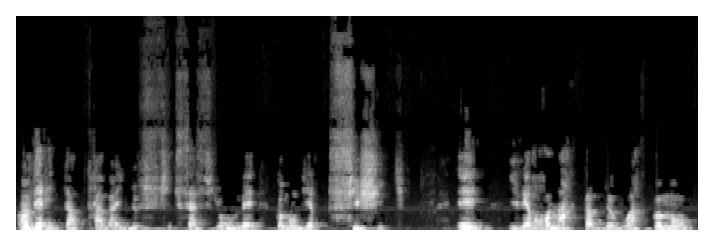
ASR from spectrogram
un véritable travail de fixation, mais comment dire, psychique. Et il est remarquable de voir comment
